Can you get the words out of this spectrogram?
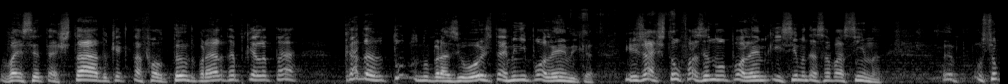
vai ser testada, o que é está faltando para ela, até porque ela está. Cada, tudo no Brasil hoje termina em polêmica. E já estão fazendo uma polêmica em cima dessa vacina. Eh, o senhor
